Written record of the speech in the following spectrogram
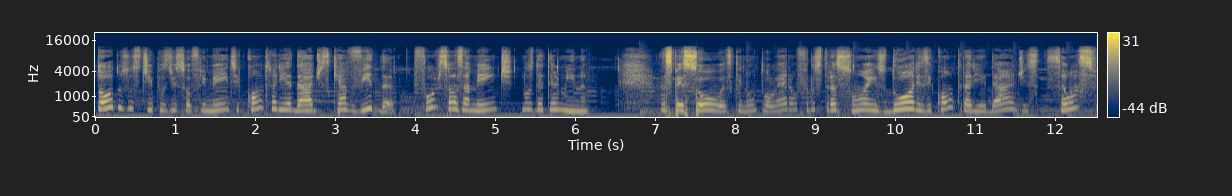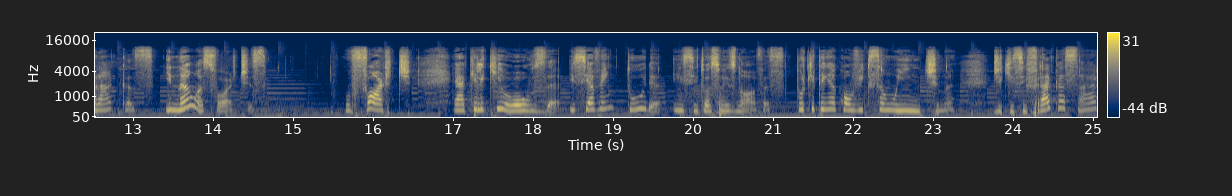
todos os tipos de sofrimento e contrariedades que a vida forçosamente nos determina. As pessoas que não toleram frustrações, dores e contrariedades são as fracas e não as fortes. O forte é aquele que ousa e se aventura em situações novas, porque tem a convicção íntima de que, se fracassar,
